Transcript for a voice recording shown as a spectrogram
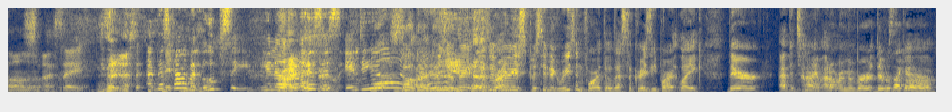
Um, I say, that day. I say Uh, That's kind of an oopsie, you know? Right. Is this India? No, there, there's a, very, there's a Right. very specific reason for it, though. That's the crazy part. Like, there, at the time, I don't remember, there was like a.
